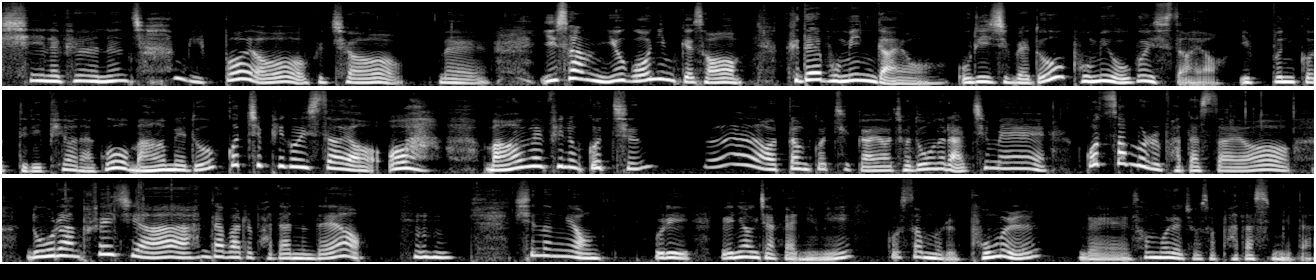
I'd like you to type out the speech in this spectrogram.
시인의 표현은 참 이뻐요. 그쵸? 네. 2365님께서 그대 봄인가요? 우리 집에도 봄이 오고 있어요. 이쁜 꽃들이 피어나고 마음에도 꽃이 피고 있어요. 와, 마음에 피는 꽃은 음, 어떤 꽃일까요? 저도 오늘 아침에 꽃 선물을 받았어요. 노란 프레지아 한 다발을 받았는데요. 신은영, 우리 은영 작가님이 꽃 선물을, 봄을 네, 선물해줘서 받았습니다.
